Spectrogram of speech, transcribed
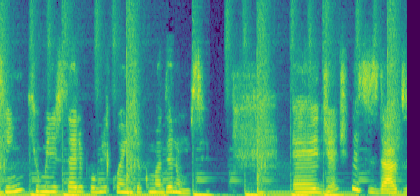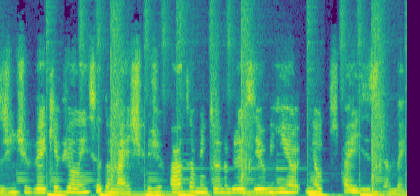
sim que o Ministério Público entra com uma denúncia. É, diante desses dados, a gente vê que a violência doméstica de fato aumentou no Brasil e em, em outros países também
